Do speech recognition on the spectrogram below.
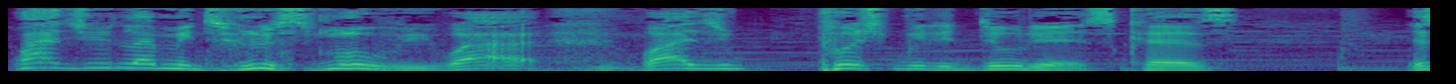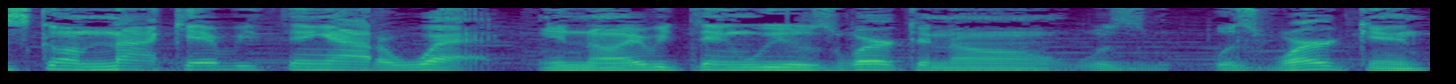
why'd you let me do this movie? Why why'd you push me to do this? Cause it's gonna knock everything out of whack. You know, everything we was working on was was working,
